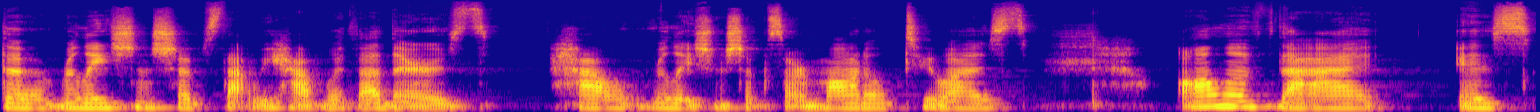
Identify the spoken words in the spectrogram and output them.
the relationships that we have with others, how relationships are modeled to us, all of that is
